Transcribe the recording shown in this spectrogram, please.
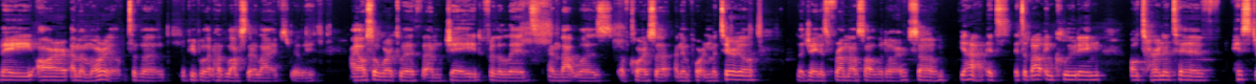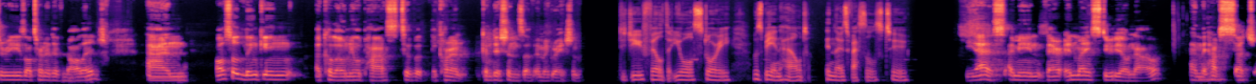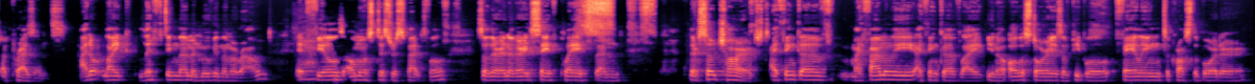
they are a memorial to the, the people that have lost their lives, really. I also worked with um, jade for the lids, and that was, of course, a, an important material. The jade is from El Salvador, so yeah, it's it's about including alternative histories, alternative knowledge, and also linking a colonial past to the, the current conditions of immigration. Did you feel that your story was being held in those vessels too? Yes. I mean, they're in my studio now and they have mm. such a presence. I don't like lifting them and moving them around. It yeah. feels almost disrespectful. So they're in a very safe place and they're so charged. I think of my family. I think of like, you know, all the stories of people failing to cross the border,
